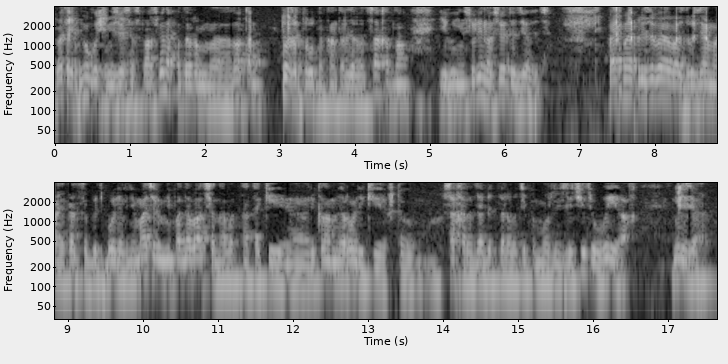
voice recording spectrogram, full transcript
В этой много очень известных спортсменов, которым, э, ну, там тоже трудно контролировать сахар, но и инсулин, но все это делается. Поэтому я призываю вас, друзья мои, как-то быть более внимательным, не поддаваться на вот на такие э, рекламные ролики, что сахар и диабет первого типа можно излечить, увы и ах. Нельзя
